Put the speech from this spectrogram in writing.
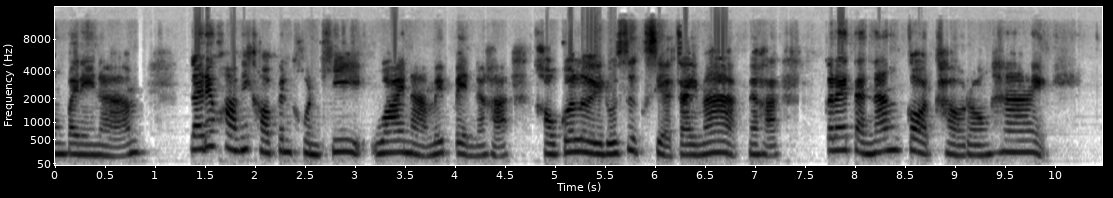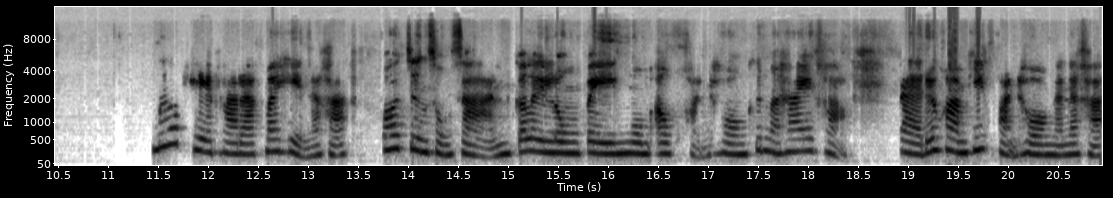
ลงไปในน้ำและด้วยความที่เขาเป็นคนที่ว่ายน้ำไม่เป็นนะคะ เขาก็เลยรู้สึกเสียใจมากนะคะ ก็ได้แต่นั่งกอดเข่าร้องไห้ เมื่อเทพารักษ์มาเห็นนะคะก็จึงสงสารก็เลยลงไปงมเอาขวานทองขึ้นมาให้ค่ะ แต่ด้วยความที่ขวานทองนั้นนะคะ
